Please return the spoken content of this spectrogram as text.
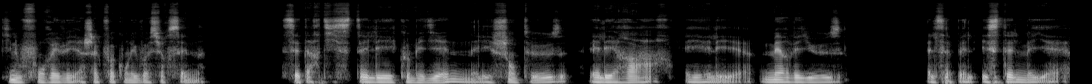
qui nous font rêver à chaque fois qu'on les voit sur scène. Cette artiste, elle est comédienne, elle est chanteuse, elle est rare et elle est euh, merveilleuse. Elle s'appelle Estelle Meyer.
